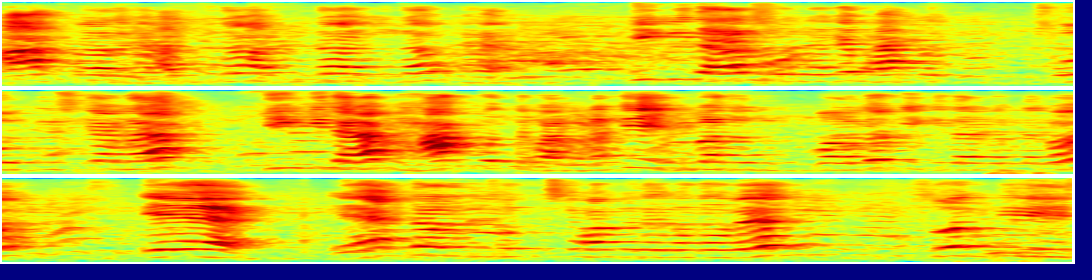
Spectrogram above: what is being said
ভাগ করা যাবে? আর কি দাও, আর কি দাও, আর কি দাও। হ্যাঁ। কি কি দ্বারা সংখ্যাকে ভাগ করতে ছত্রিশকে আমরা কি কি দ্বারা ভাগ করতে পারব? নাকি বিভাজন বলো তো, কি কি দ্বারা করতে পারব? এক। এক দ্বারা যদি ছত্রিশকে ভাগ করে দেয়, কত হবে? ছত্রিশ।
